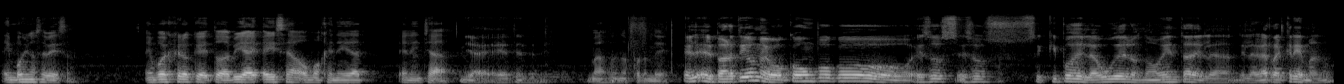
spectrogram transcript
En Boys no se ve eso. En Boys creo que todavía hay esa homogeneidad en la hinchada. Ya, ya, ya te entendí. Más o menos por donde... El, el partido me evocó un poco esos, esos equipos de la U de los 90 de la, de la Garra Crema, ¿no?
